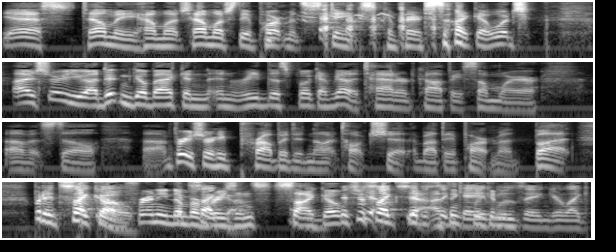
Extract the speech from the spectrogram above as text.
yes. Tell me how much how much the apartment stinks compared to Psycho. Which I assure you, I didn't go back and, and read this book. I've got a tattered copy somewhere of it still. Uh, I'm pretty sure he probably did not talk shit about the apartment, but But it's psycho. you know, for any number of Psycho. reasons, Psycho. It's just yeah, like Citizen I we Kane can, losing. You're like,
